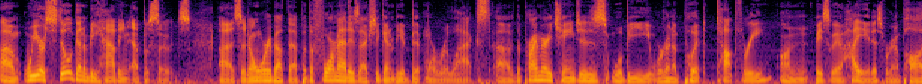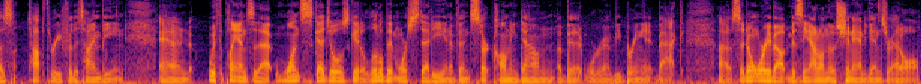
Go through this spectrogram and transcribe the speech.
Um, we are still going to be having episodes. Uh, so don't worry about that. But the format is actually going to be a bit more relaxed. Uh, the primary changes will be we're going to put top three on basically a hiatus. We're going to pause top three for the time being. And with the plans that once schedules get a little bit more steady and events start calming down a bit, we're going to be bringing it back. Uh, so don't worry about missing out on those shenanigans at all.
